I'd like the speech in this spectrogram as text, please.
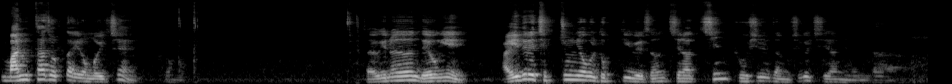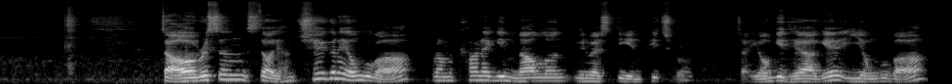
많다 적다 이런 거 있지? 그런 거. 자 여기는 내용이 아이들의 집중력을 돕기 위해서는 지나친 교실 장식을 지향해야 된다. 자, a recent study, 한 최근의 연구가 from Carnegie Mellon University in Pittsburgh. 자, 여기 대학의 이 연구가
